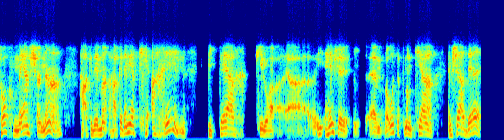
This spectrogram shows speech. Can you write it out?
תוך מאה שנה, האקדמיה, האקדמיה אכן פיתח, כאילו, הם שראו את עצמם כהמשכי הדרך,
